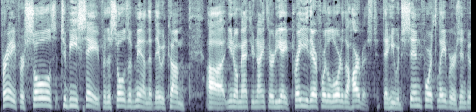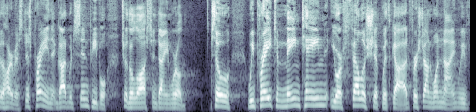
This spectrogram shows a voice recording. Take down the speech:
Pray for souls to be saved, for the souls of men, that they would come. Uh, you know, Matthew 9 38, pray ye therefore the Lord of the harvest, that he would send forth laborers into the harvest. Just praying that God would send people to the lost and dying world. So we pray to maintain your fellowship with God. 1 John 1 9, we've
